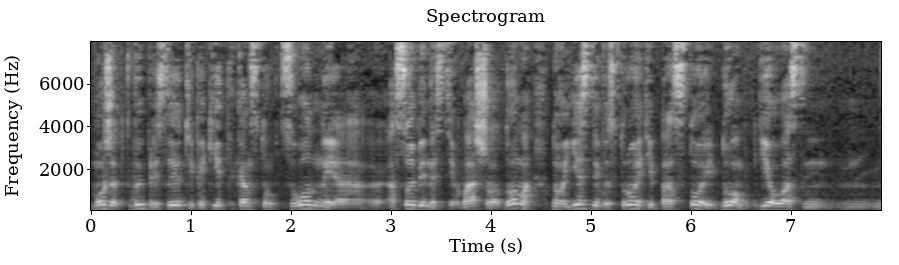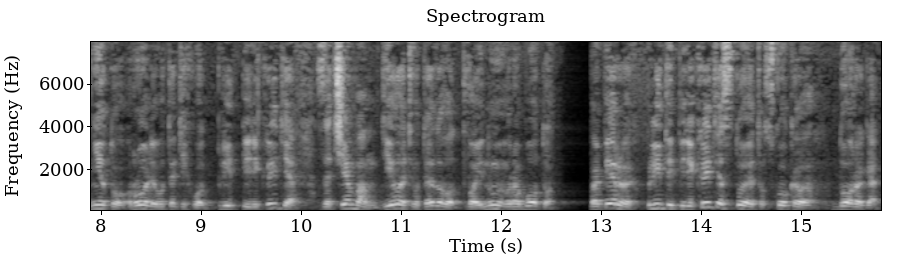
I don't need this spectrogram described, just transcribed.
Может, вы преследуете какие-то конструкционные э, особенности вашего дома, но если вы строите простой дом, где у вас нету роли вот этих вот плит перекрытия, зачем вам делать вот эту вот двойную работу? Во-первых, плиты перекрытия стоят сколько дорого.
